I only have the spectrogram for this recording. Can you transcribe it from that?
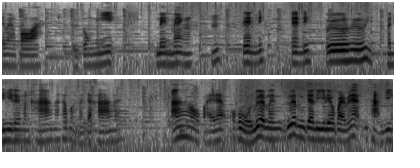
จะแมงปออะอยู่ตรงนี้ เล่นแม่งเล่นดิ เล่นดิ เอ้ยพอดีเลยมันค้างนะครับเหมือนมันจะค้างนะ อ้าว ไปแล้ว โอ้โห เลือดมันเลือดมันจะรีเร็วไปไหมเนี่ย ถามจริง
